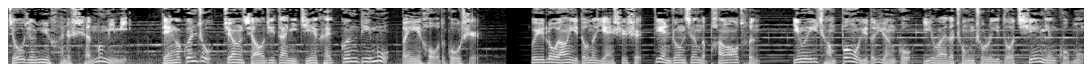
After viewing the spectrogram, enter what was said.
究竟蕴含着什么秘密？点个关注，就让小季带你揭开关帝墓背后的故事。位于洛阳以东的偃师市店庄乡的潘凹村，因为一场暴雨的缘故，意外的冲出了一座千年古墓。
